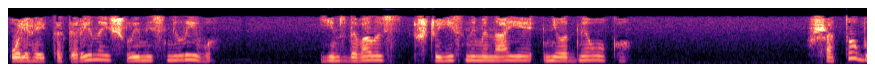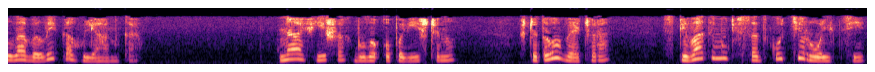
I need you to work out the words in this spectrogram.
Ольга і Катерина йшли несміливо. Їм здавалось, що їх не минає ні одне око. В шато була велика гулянка. На афішах було оповіщено, що того вечора співатимуть в садку тірольці,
